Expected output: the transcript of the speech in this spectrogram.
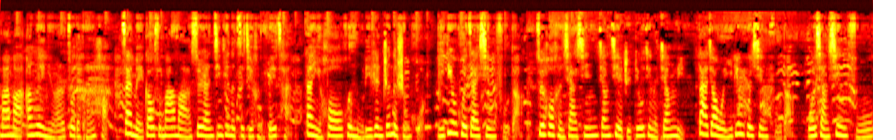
妈妈安慰女儿做得很好，在美告诉妈妈，虽然今天的自己很悲惨，但以后会努力认真的生活，一定会再幸福的。最后狠下心将戒指丢进了江里，大叫我一定会幸福的，我想幸福，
